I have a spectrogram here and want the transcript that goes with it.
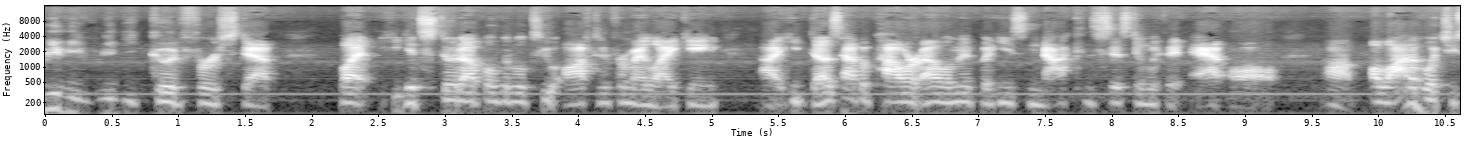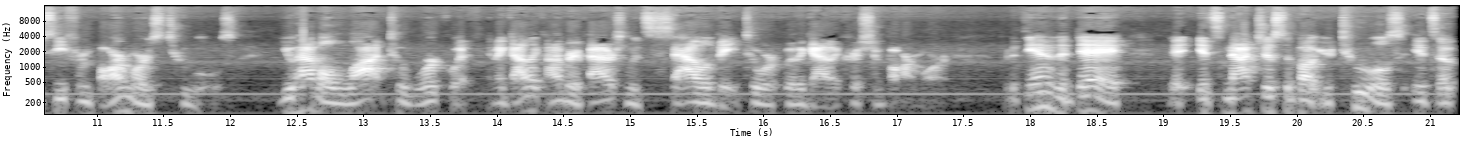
really, really good first step, but he gets stood up a little too often for my liking. Uh, he does have a power element, but he's not consistent with it at all. Um, a lot of what you see from Barmore's tools, you have a lot to work with. And a guy like Andre Patterson would salivate to work with a guy like Christian Barmore. But at the end of the day, it's not just about your tools, it's a,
